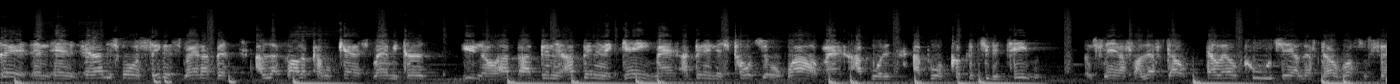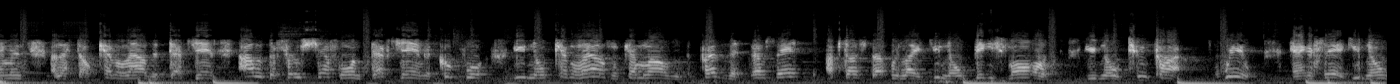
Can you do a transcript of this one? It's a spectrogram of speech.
said, and, and, and I just want to say this, man. I've been I left out a couple cash, man, because you know I've, I've been in, I've been in the game, man. I've been in this culture a while, man. I brought it, I brought cooking to the table. I'm saying if I left out LL Cool J, I left out Russell Simmons, I left out Kevin Lowndes at Def Jam. I was the first chef on Def Jam to cook for, you know, Kevin Lowndes when Kevin Lowndes was the president. You know what I'm saying? I've done stuff with like, you know, Biggie Smalls, you know, Tupac, Will. And like I said, you know,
